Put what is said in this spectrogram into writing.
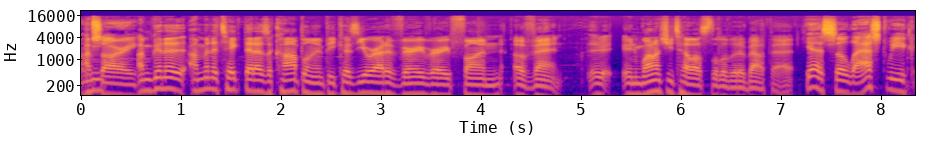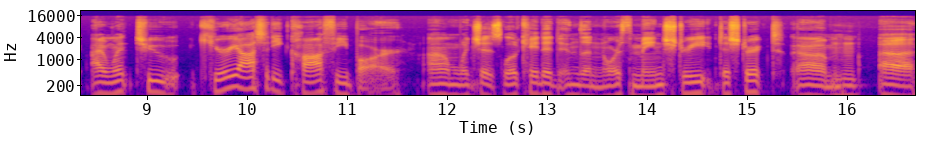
I'm, sorry. I'm gonna I'm gonna take that as a compliment because you were at a very very fun event. Uh, And why don't you tell us a little bit about that? yeah. So last week I went to Curiosity Coffee Bar, um, which is located in the North Main Street district. Um, uh,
